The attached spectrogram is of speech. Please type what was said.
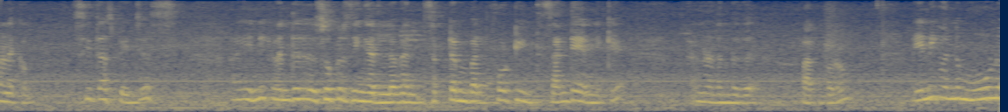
வணக்கம். சீதாஸ் பேஜஸ் இன்றைக்கி வந்து super singer eleven September fourteenth Sunday அன்றைக்கி நடந்தது பார்க்க போகிறோம் இன்றைக்கி வந்து மூணு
